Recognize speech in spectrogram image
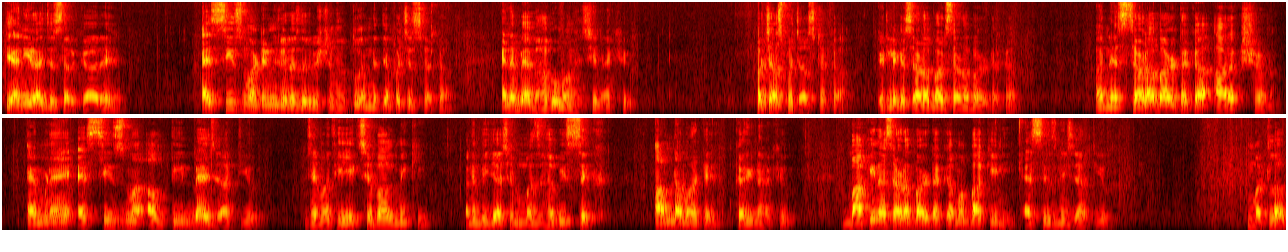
ત્યાંની રાજ્ય સરકારે એસસીસ માટેનું જે રિઝર્વેશન હતું, એમને ત્યાં પચીસ ટકા, એને બે ભાગોમાં વહેંચી નાખ્યું. પચાસ પચાસ ટકા, એટલે કે સાડા બાર સાડા બાર ટકા. અને સાડા બાર ટકા આરક્ષણ એમણે એસસીઝમાં આવતી બે જાતિઓ જેમાંથી એક છે વાલ્મીકી અને બીજા છે મઝહબી શીખ. આમના માટે કરી નાખ્યું. બાકીના સાડા બાર ટકામાં બાકીની એસસીઝની જાતિઓ. મતલબ,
